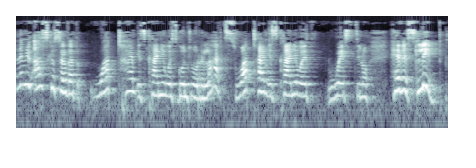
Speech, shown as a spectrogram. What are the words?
and then you ask yourself that what time is kanye west going to relax? What time is kanye west, west you know have a sleep?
